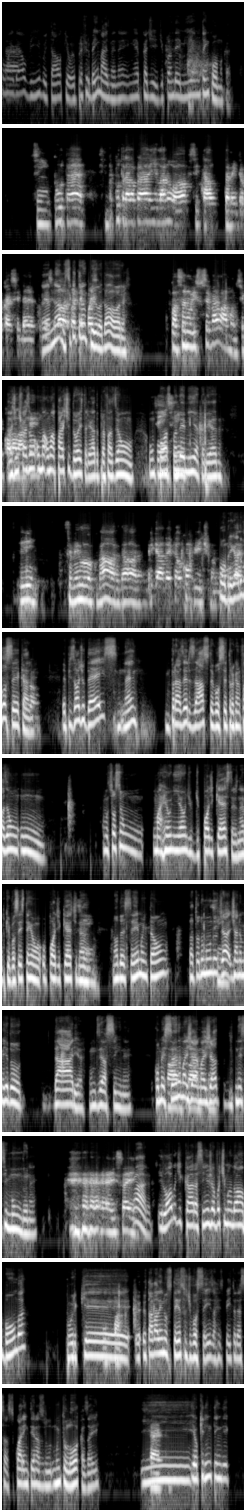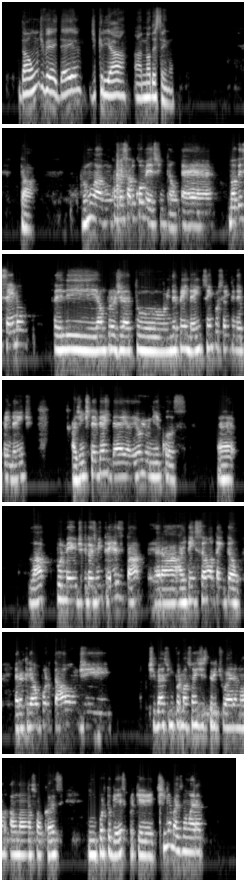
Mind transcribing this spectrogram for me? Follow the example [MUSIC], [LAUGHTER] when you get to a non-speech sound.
trocou uma ideia ao vivo e tal, que eu, eu prefiro bem mais, mas né, em época de, de pandemia não tem como, cara. Sim, puta, é. Puta, dava pra ir lá no office e tal, também trocar essa ideia. É, não, mas fica tranquilo, da hora. Passando isso, você vai lá, mano. Você a gente lá, faz uma, uma parte 2, tá ligado? Pra fazer um, um pós-pandemia, tá ligado? Sim. Você vem louco, da hora, da hora. Obrigado aí pelo convite, mano. Pô, obrigado você, cara. Episódio 10, né? Um prazerzaço ter você trocando, fazer um, um como se fosse um, uma reunião de, de, podcasters, né? Porque vocês têm o, o podcast da No Decemo, então tá todo mundo já, já no meio do, da área, vamos dizer assim, né? Começando, claro, mas, claro, já, mas já nesse mundo, né? [LAUGHS] é isso aí. Cara, e logo de cara, assim, eu já vou te mandar uma bomba, porque eu, eu tava lendo os textos de vocês a respeito dessas quarentenas muito loucas aí. E certo. eu queria entender da onde veio a ideia de criar a Nodecemo. Tá. Vamos lá, vamos começar do começo, então. É, Nodecemo, ele é um projeto independente, 100% independente. A gente teve a ideia, eu e o Nicolas, é, lá por meio de 2013, tá? Era a intenção até então era criar um portal onde tivesse informações de streetwear ao nosso alcance em português, porque tinha, mas não era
